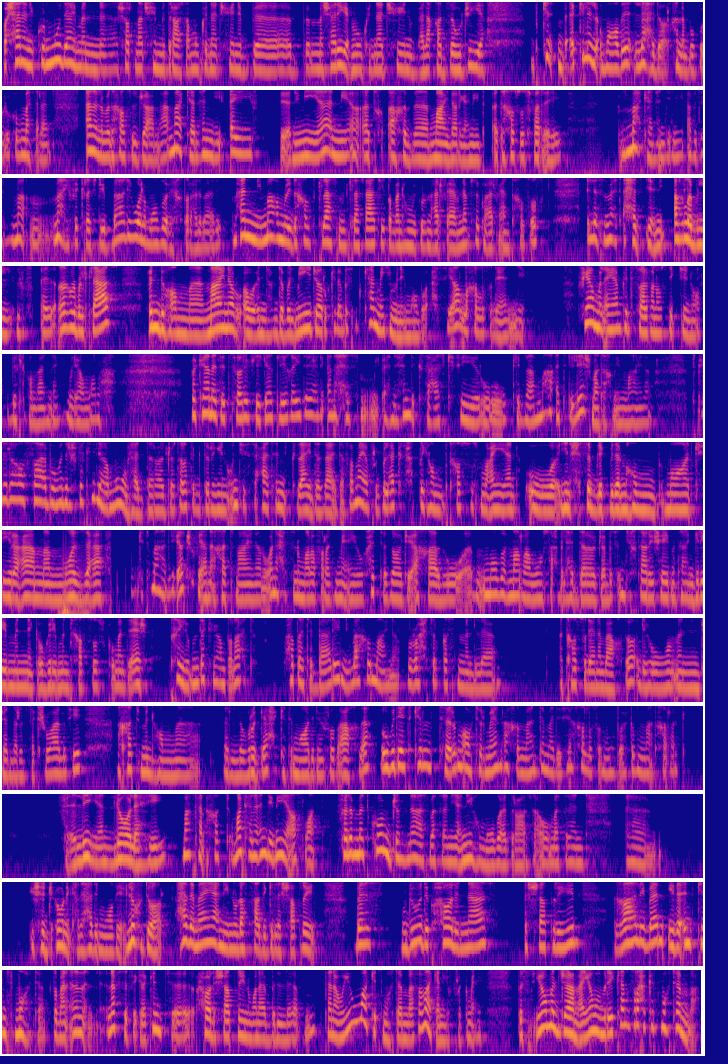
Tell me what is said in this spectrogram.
وأحيانا يكون مو دائما شرط ناجحين بدراسة ممكن ناجحين بمشاريع ممكن ناجحين بعلاقات زوجية. بكل, بكل المواضيع لها دور خلنا بقول لكم. مثلا أنا لما دخلت الجامعة ما كان عندي أي يعني نية إني أخذ minor يعني تخصص فرعي. ما كان عندي نية أبدا. ما, ما هي فكرة تجيب بالي ولا موضوع يخطر على بالي. مع أني ما عمري دخلت class من كلاساتي. طبعا هم يقولون عارفة عن نفسك وعارفة عن تخصصك. إلا سمعت أحد يعني أغلب أغلب ال class عندهم minor أو عندهم double major وكذا بس كان ما يهمني الموضوع. أحس يا الله خلص اللي عندي. في يوم من الأيام كنت أسولف أنا وصديقتي نور. قلت لكم عنها مليون مرة فكانت تسولف لي قالت لي غيدة يعني أنا أحس يعني عندك ساعات كثير وكذا. ما أدري ليش ما تاخذين minor قلت له لا صعب وما أدري إيش. قالت لي لا مو لهالدرجة ترى تقدرين وانت الساعات عندك زايدة زايدة فما يفرق بالعكس حطيهم بتخصص معين وينحسب لك بدل ما هم مواد كثيرة عامة موزعة. قلت ما أدري قالت شوفي أنا أخذت minor وأنا أحس إنه مرة فرق معي وحتى زوجي أخذ والموضوع مرة مو صعب لهالدرجة بس انت اختاري شيء مثلا قريب منك أو قريب من تخصصك وما أدري إيش. تخيلوا من ذاك اليوم طلعت وحطيت ببالي إني باخذ minor ورحت القسم التخصص اللي أنا باخذه اللي هو women gender sexuality أخذت منهم الورقة حقت المواد اللي المفروض أخذه وبديت كل term أو ترمين أخذ مادة مادتين خلص الموضوع قبل ما أتخرج. فعليا لولا هي ما كان أخذته ما كان عندي نية أصلا. فلما تكون جنب ناس مثلا يعنيهم موضوع دراسة أو مثلا يشجعونك على هذه المواضيع له دور. هذا ما يعني إنه لا تصادق إلا الشاطرين. بس وجودك حول الناس الشاطرين غالبا إذا أنت كنت مهتم. طبعا أنا نفس الفكرة كنت حول الشاطرين وأنا بالثانوي وما كنت مهتمة فما كان يفرق معي. بس يوم الجامعة يوم أمريكا أنا صراحة كنت مهتمة.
